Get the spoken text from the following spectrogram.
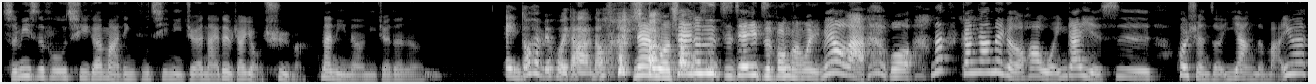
史密斯夫妻跟马丁夫妻，你觉得哪一对比较有趣嘛？那你呢？你觉得呢？哎、欸，你都还没回答，然后那我现在就是直接一直疯狂问你，没有啦。我那刚刚那个的话，我应该也是会选择一样的嘛，因为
